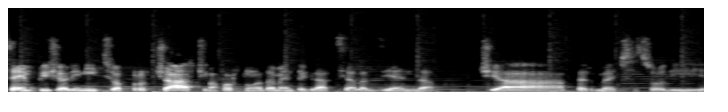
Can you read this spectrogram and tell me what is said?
semplice all'inizio approcciarci, ma fortunatamente grazie all'azienda ci ha permesso di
